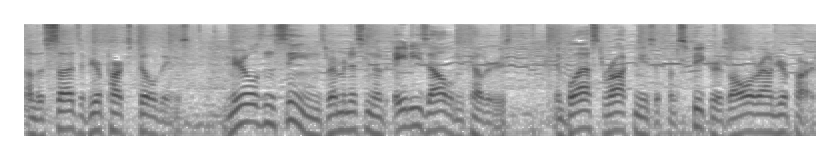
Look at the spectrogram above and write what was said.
on the sides of your park's buildings, murals and scenes reminiscent of 80s album covers, and blast rock music from speakers all around your park.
